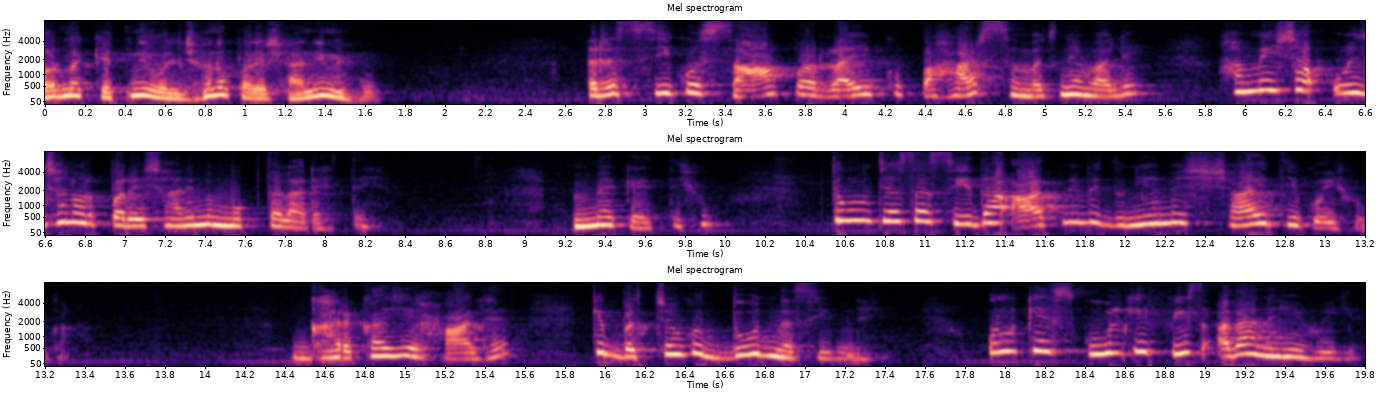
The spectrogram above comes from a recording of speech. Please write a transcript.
और मैं कितनी उलझन और परेशानी में हूँ। रस्सी को सांप और राई को पहाड़ समझने वाले हमेशा उलझन और परेशानी में मुब्तला रहते हैं। मैं कहती हूँ, तुम जैसा सीधा आदमी भी दुनिया में शायद ही कोई होगा। घर का ये हाल है कि बच्चों को दूध नसीब नहीं, उनके स्कूल की फ़ीस अदा नहीं हुई है।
